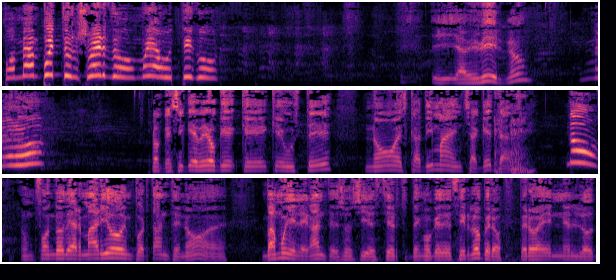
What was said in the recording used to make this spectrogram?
pues me han puesto un sueldo muy agustico, Y a vivir, ¿no? claro. Lo que sí que veo que, que, que usted no escatima en chaquetas. No, Un fondo de armario importante, ¿no? Eh, Va muy elegante, eso sí es cierto, tengo que decirlo, pero, pero en el- los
